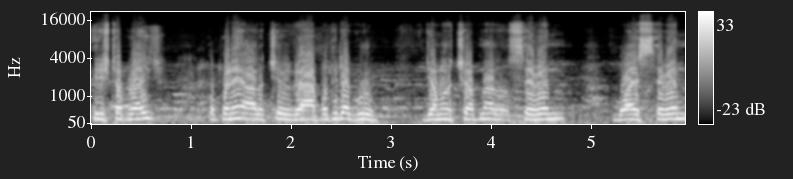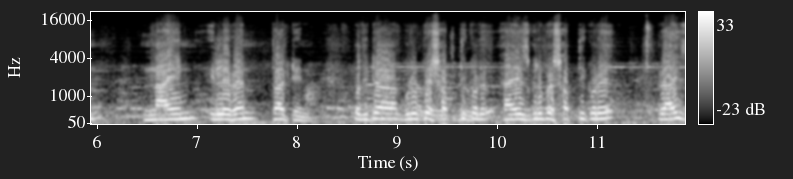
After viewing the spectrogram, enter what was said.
তিরিশটা প্রাইজ ওপেনে আর হচ্ছে প্রতিটা গ্রুপ যেমন হচ্ছে আপনার seven boys seven nine eleven thirteen প্রতিটা গ্রুপে সাতটি করে এজ গ্রুপে সাতটি করে প্রাইজ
